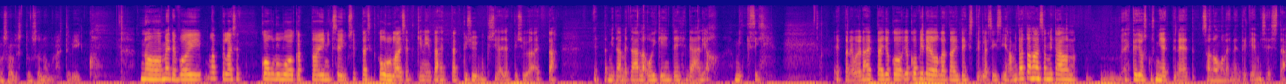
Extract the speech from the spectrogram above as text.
osallistuu Sanomalehti-viikkoon? No meidän voi lappilaiset koululuokat tai miksei yksittäiset koululaisetkin niin lähettää kysymyksiä ja kysyä, että, että mitä me täällä oikein tehdään ja miksi. Että ne voi lähettää joko, joko videolla tai tekstillä, siis ihan mitä tahansa, mitä on ehkä joskus miettineet sanomalehden tekemisestä.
